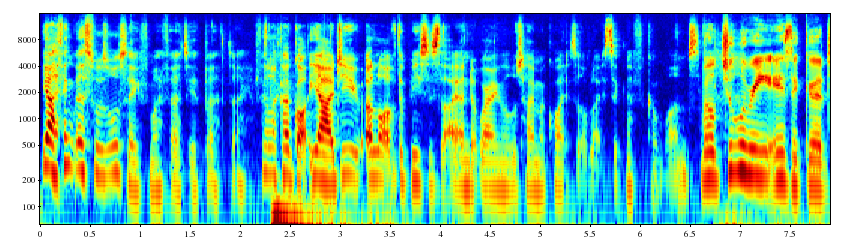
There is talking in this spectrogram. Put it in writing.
Yeah, I think this was also for my thirtieth birthday. I feel like I've got yeah. I do a lot of the pieces that I end up wearing all the time are quite sort of like significant ones. Well, jewelry is a good,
